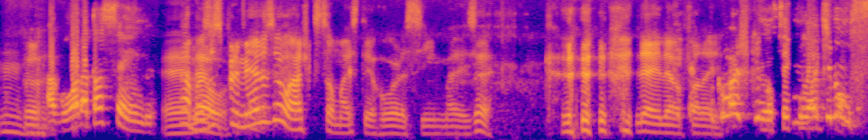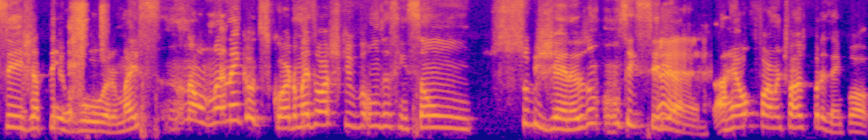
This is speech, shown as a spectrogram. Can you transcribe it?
Hum. Aham. Agora tá sendo. É, ah, mas Léo, os primeiros eu acho que são mais terror, assim, mas é. e aí, Léo, fala aí. Eu acho que não, sei que não é que não seja terror, mas. Não, não é nem que eu discordo, mas eu acho que, vamos dizer assim, são subgêneros. Não, não sei se seria É, a real forma de falar, por exemplo, ó.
